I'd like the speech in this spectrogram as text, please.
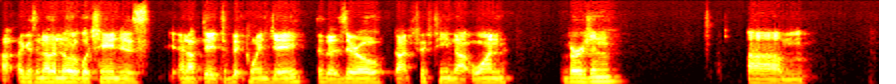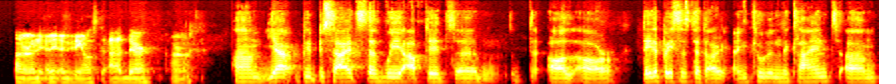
uh, I guess another notable change is an update to Bitcoin J to the 0.15.1 version. Um, I don't know, any, anything else to add there? I don't know. Um, yeah, besides that we update um, all our databases that are included in the client, um,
